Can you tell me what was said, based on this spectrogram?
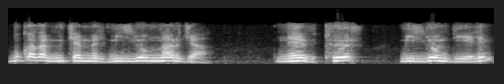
bu kadar mükemmel milyonlarca nev, tür, milyon diyelim,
